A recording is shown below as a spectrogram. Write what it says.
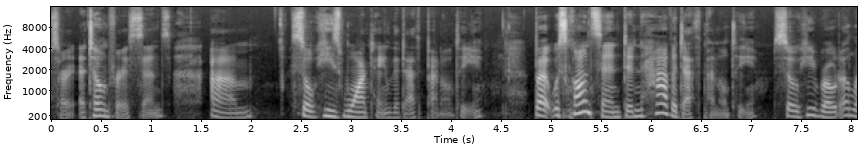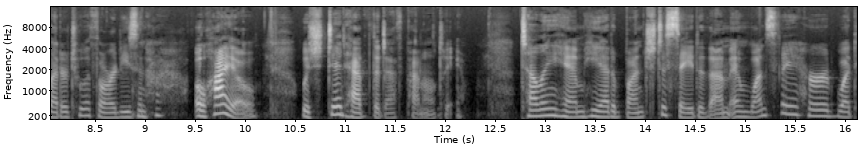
sorry, atone for his sins. Um, so he's wanting the death penalty. But Wisconsin didn't have a death penalty, so he wrote a letter to authorities in Ohio, which did have the death penalty telling him he had a bunch to say to them, and once they heard what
